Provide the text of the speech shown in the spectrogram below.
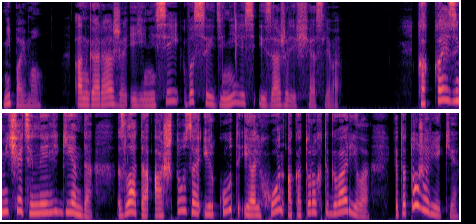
не поймал. Ангаража и Енисей воссоединились и зажили счастливо. «Какая замечательная легенда! Злата, а что за Иркут и Альхон, о которых ты говорила? Это тоже реки?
